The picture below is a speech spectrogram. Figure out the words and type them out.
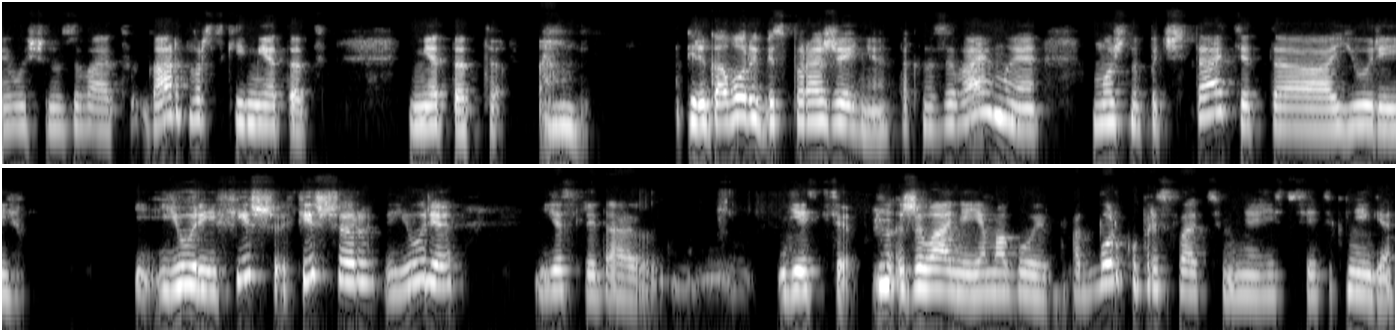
его еще называют гардвардский метод, метод переговоры без поражения, так называемые, можно почитать. Это Юрий Юрий Фиш, Фишер, Юрий, если да, есть желание, я могу и подборку прислать, у меня есть все эти книги.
